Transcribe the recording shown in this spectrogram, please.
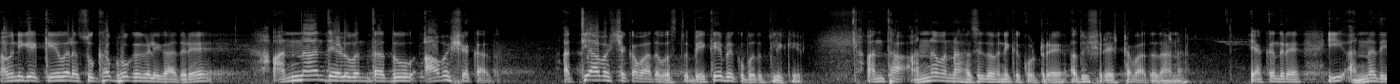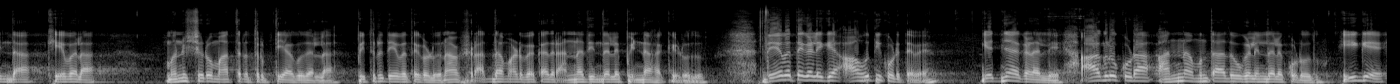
ಅವನಿಗೆ ಕೇವಲ ಸುಖ ಭೋಗಗಳಿಗಾದರೆ ಅನ್ನ ಅಂತ ಹೇಳುವಂಥದ್ದು ಅವಶ್ಯಕ ಅದು. ಅತ್ಯವಶ್ಯಕವಾದ ವಸ್ತು ಬೇಕೇ ಬೇಕು ಬದುಕಲಿಕ್ಕೆ. ಅಂಥ ಅನ್ನವನ್ನು ಹಸಿದವನಿಗೆ ಕೊಟ್ಟರೆ ಅದು ಶ್ರೇಷ್ಠವಾದ ದಾನ. ಯಾಕಂದರೆ ಈ ಅನ್ನದಿಂದ ಕೇವಲ ಮನುಷ್ಯರು ಮಾತ್ರ ತೃಪ್ತಿಯಾಗುವುದಲ್ಲ, ಪಿತೃದೇವತೆಗಳು. ನಾವು ಶ್ರಾದ್ದ ಮಾಡಬೇಕಾದ್ರೆ ಅನ್ನದಿಂದಲೇ ಪಿಂಡ ಹಾಕಿಡುವುದು. ದೇವತೆಗಳಿಗೆ ಆಹುತಿ ಕೊಡ್ತೇವೆ, ಯಜ್ಞಗಳಲ್ಲಿ. ಆಗಲೂ ಕೂಡ ಅನ್ನ ಮುಂತಾದವುಗಳಿಂದಲೇ ಕೊಡುವುದು. ಹೀಗೆ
